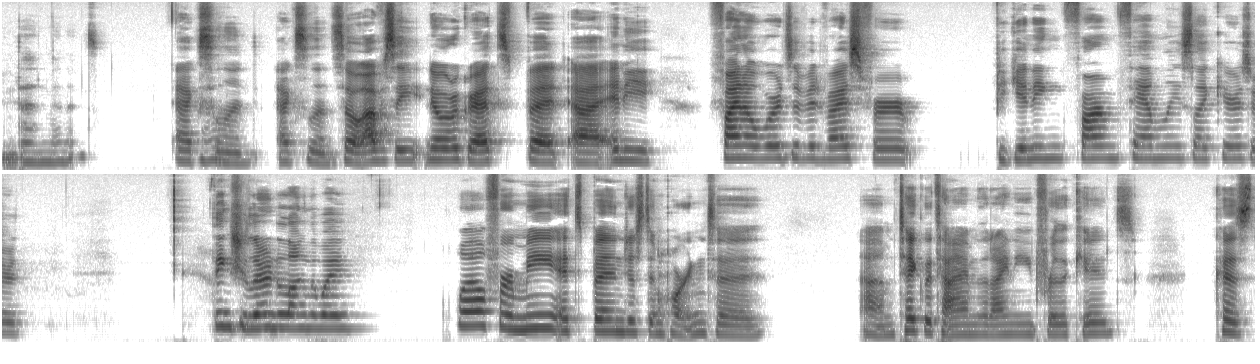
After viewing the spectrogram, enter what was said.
in 10 minutes. Excellent yeah. excellent. So obviously no regrets but uh, any final words of advice for beginning farm families like yours or things you learned along the way? Well for me it's been just important to um, take the time that I need for the kids because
